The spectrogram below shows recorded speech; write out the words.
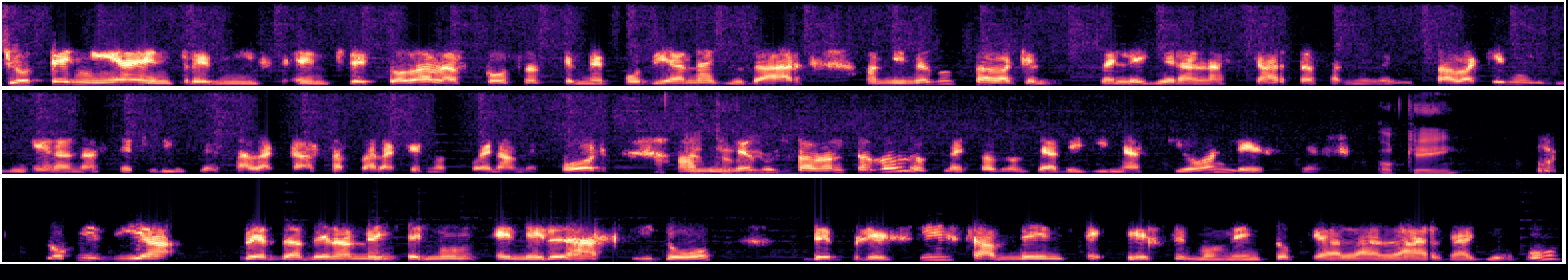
Yo tenía entre mis, entre todas las cosas que me podían ayudar, a mí me gustaba que me leyeran las cartas, a mí me gustaba que me vinieran a hacer limpias a la casa para que nos fuera mejor, a mí me gustaban todos los métodos de adivinación, Lester. Ok. Yo vivía verdaderamente en un, en el ácido de precisamente ese momento que a la larga llegó.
